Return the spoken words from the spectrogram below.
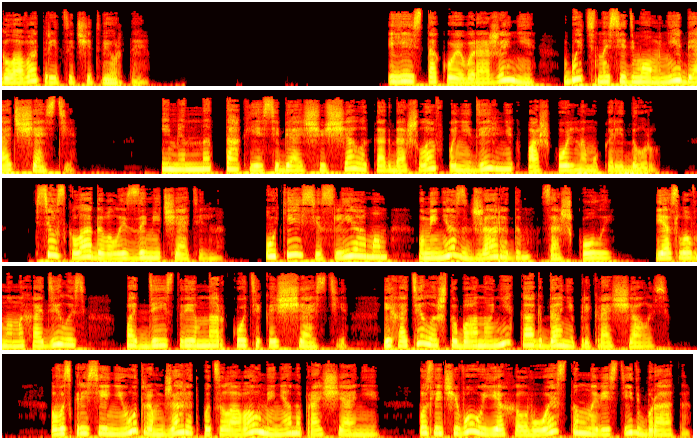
Глава 34. Есть такое выражение «быть на седьмом небе от счастья». Именно так я себя ощущала, когда шла в понедельник по школьному коридору. Все складывалось замечательно. У Кейси с Лиамом, у меня с Джаредом, со школой. Я словно находилась под действием наркотика счастья и хотела, чтобы оно никогда не прекращалось. В воскресенье утром Джаред поцеловал меня на прощание, после чего уехал в Уэстон навестить брата.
